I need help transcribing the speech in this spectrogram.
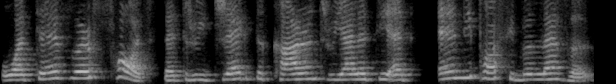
whatever thoughts that reject the current reality at any possible level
